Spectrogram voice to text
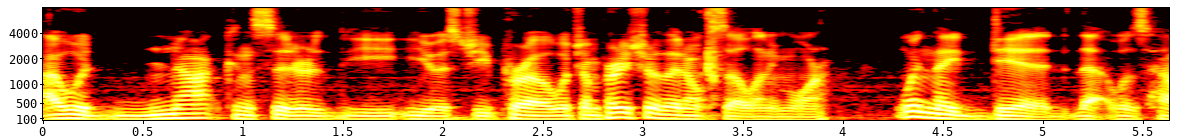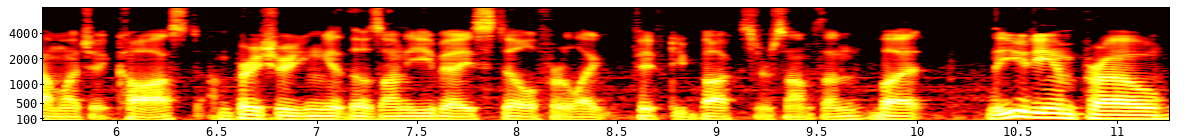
I would not consider the USG Pro, which I'm pretty sure they don't sell anymore. When they did, that was how much it cost. I'm pretty sure you can get those on eBay still for like 50 bucks or something. But the UDM Pro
